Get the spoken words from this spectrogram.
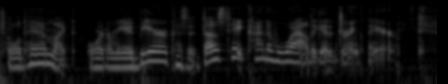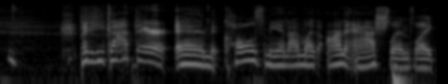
told him like order me a beer because it does take kind of a while to get a drink there. but he got there and calls me, and I'm like on Ashland, like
